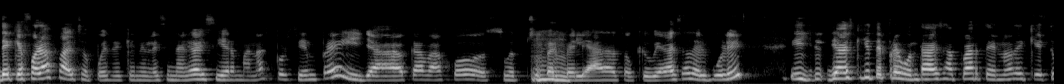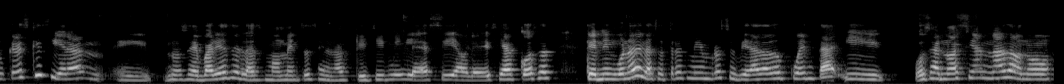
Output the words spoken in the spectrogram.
de que fuera falso, pues de que en el escenario hay sí hermanas por siempre y ya acá abajo su- súper peleadas o que hubiera eso del bullying. Y ya ves que yo te preguntaba esa parte, ¿no? De que tú crees que si eran, eh, no sé, varios de los momentos en los que Jimmy le hacía o le decía cosas que ninguna de las otras miembros se hubiera dado cuenta y, o sea, no hacían nada o no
